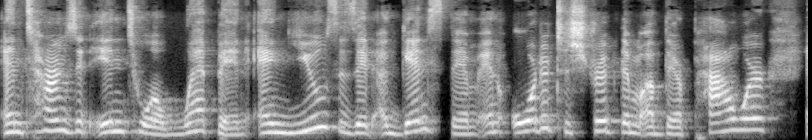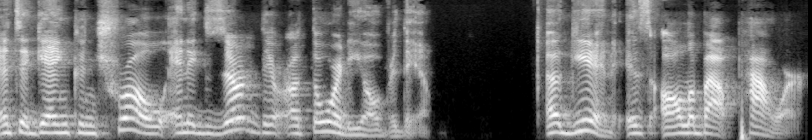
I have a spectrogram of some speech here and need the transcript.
and turns it into a weapon and uses it against them in order to strip them of their power and to gain control and exert their authority over them. Again, it's all about power.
